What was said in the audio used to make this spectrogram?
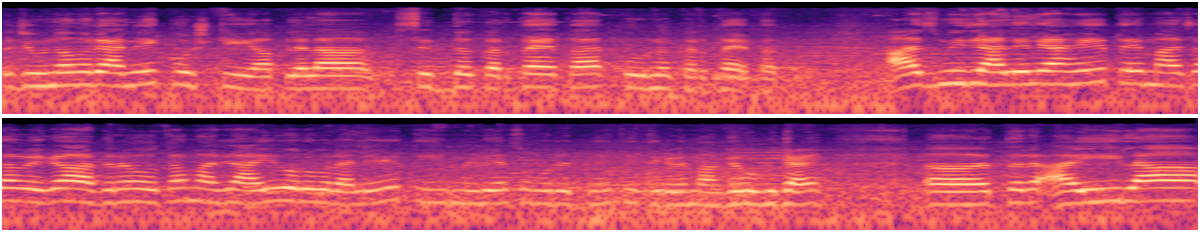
तर जीवनामध्ये अनेक गोष्टी आपल्याला सिद्ध करता येतात पूर्ण करता येतात. आज मी जे आलेले आहे ते माझा वेगळा आग्रह होता. माझ्या आईबरोबर आली आहे ती मीडियासमोर येत नाही ती तिकडे मागे उभी आहे. तर आईला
